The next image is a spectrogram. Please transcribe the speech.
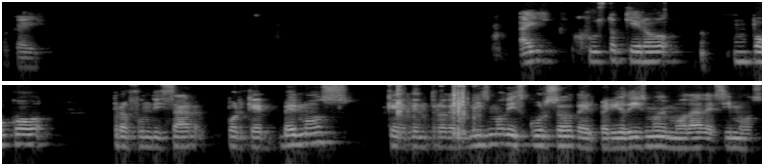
Ok. Ahí justo quiero un poco profundizar porque vemos que dentro del mismo discurso del periodismo de moda decimos,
